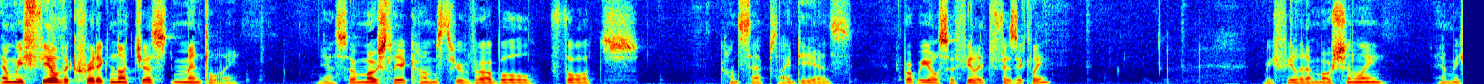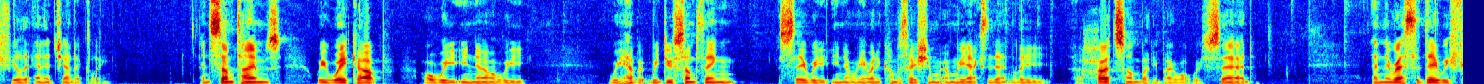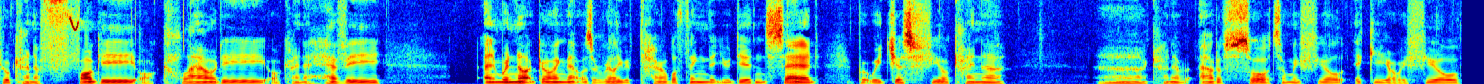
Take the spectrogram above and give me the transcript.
And we feel the critic not just mentally. Yeah, so mostly it comes through verbal thoughts, concepts, ideas, but we also feel it physically. We feel it emotionally, and we feel it energetically. And sometimes we wake up, or we, you know, we we have it, we do something say we, you know, we in a conversation and we accidentally hurt somebody by what we've said, and the rest of the day we feel kind of foggy or cloudy or kind of heavy, and we're not going, that was a really terrible thing that you did and said, but we just feel kind of, ah, kind of out of sorts, and we feel icky or we feel,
